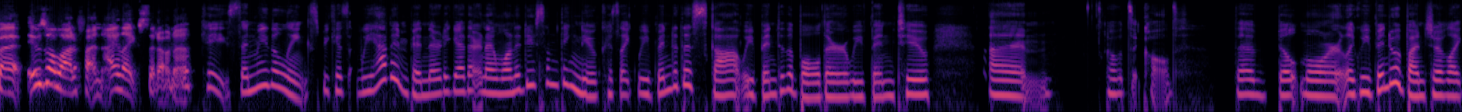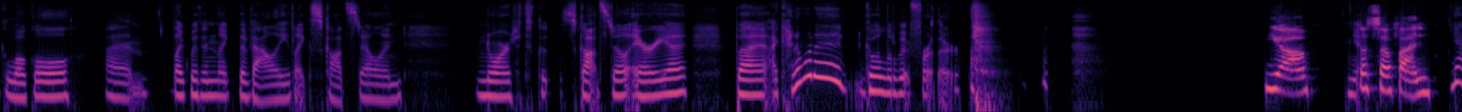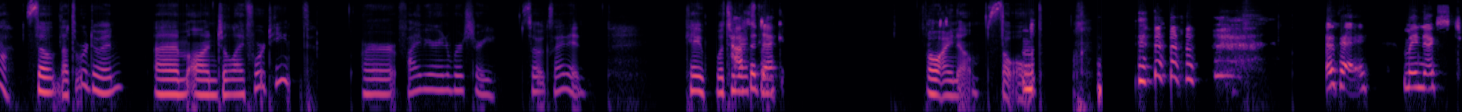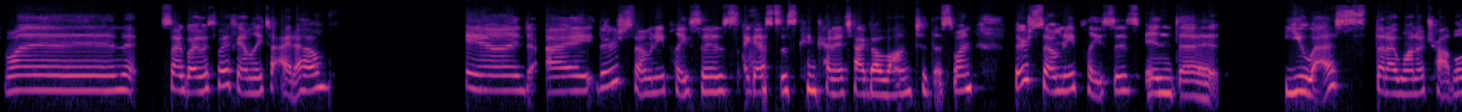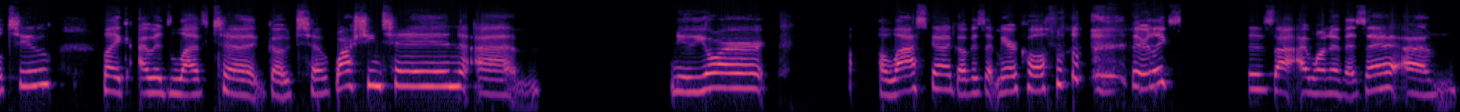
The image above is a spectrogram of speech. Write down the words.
But it was a lot of fun. I like Sedona. Okay, send me the links because we haven't been there together and I want to do something new cuz like we've been to the Scott, we've been to the Boulder, we've been to um oh what's it called? The Biltmore. Like we've been to a bunch of like local um like within like the valley like Scottsdale and North Sc- Scottsdale area, but I kind of want to go a little bit further. Yeah. Yeah. That's so fun. yeah, so that's what we're doing um on July 14th, our 5-year anniversary. So excited. Okay, what's your Half a next one? deck. Oh, I know. So old. okay. My next one. So I'm going with my family to Idaho. And I there's so many places. I guess this can kind of tag along to this one. There's so many places in the US that I want to travel to. Like I would love to go to Washington, um, New York, Alaska, go visit Miracle. They're like places that I want to visit. Um,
